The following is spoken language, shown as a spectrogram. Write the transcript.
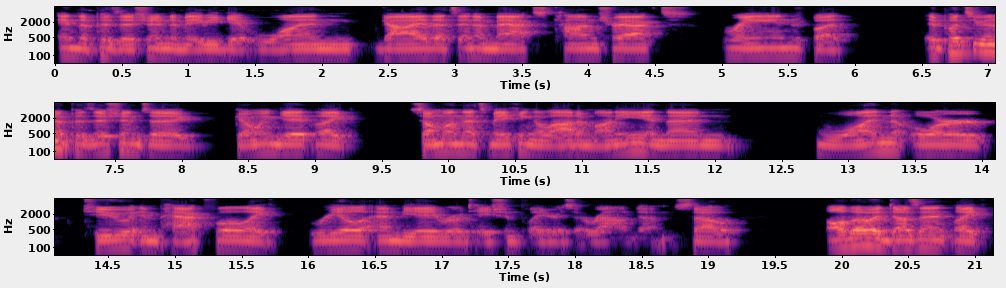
in the position to maybe get one guy that's in a max contract range, but it puts you in a position to go and get like someone that's making a lot of money and then one or two impactful like real NBA rotation players around them. So although it doesn't like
